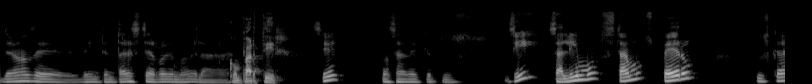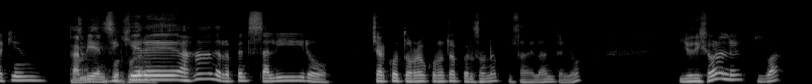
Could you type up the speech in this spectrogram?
debemos de, de intentar este rollo, ¿no? De la... Compartir. Sí, o sea, de que pues sí, salimos, estamos, pero pues cada quien También. si, si por lado. quiere, ajá, de repente salir o echar cotorreo con otra persona, pues adelante, ¿no? Y yo dije, órale, pues va.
